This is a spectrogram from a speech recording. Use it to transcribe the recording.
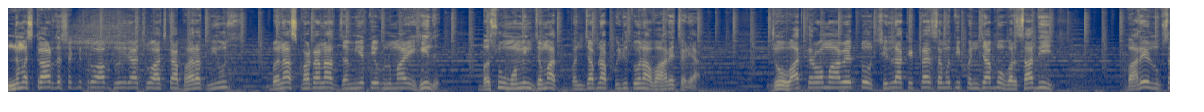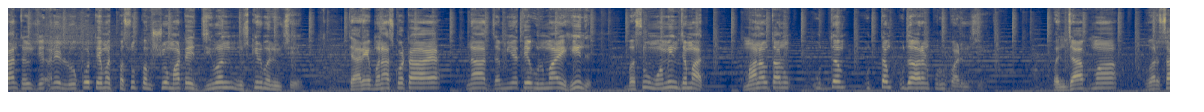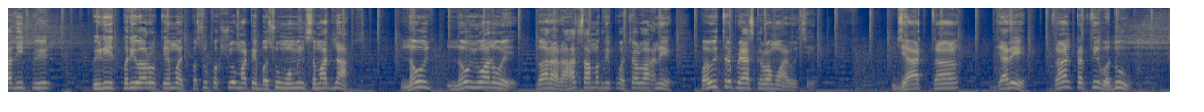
નમસ્કાર દર્શક મિત્રો, આપ જોઈ રહ્યા છો આજકા ભારત ન્યૂઝ. બનાસકાંઠાના જમિયતે ઉલમાએ હિન્દ બસુ મોમિન જમાત પંજાબના પીડિતોના વહારે ચડ્યા. જો વાત કરવામાં આવે તો છેલ્લા કેટલાય સમયથી પંજાબમાં વરસાદી ભારે નુકસાન થયું છે અને લોકો તેમજ પશુ પક્ષીઓ માટે જીવન મુશ્કેલ બન્યું છે. ત્યારે બનાસકાંઠાના જમિયતે ઉલમાએ હિન્દ બસુ મોમિન જમાત માનવતાનું ઉત્તમ ઉત્તમ ઉદાહરણ પૂરું પાડ્યું છે. પંજાબમાં વરસાદી પીડિત પરિવારો તેમજ પશુ પક્ષીઓ માટે બસુ મોમિન સમાજના નવ નવયુવાનોએ દ્વારા રાહત સામગ્રી પહોંચાડવા અને પવિત્ર પ્રયાસ કરવામાં આવ્યો છે. જ્યાં ત્રણ, જ્યારે ત્રણ ટ્રકથી વધુ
